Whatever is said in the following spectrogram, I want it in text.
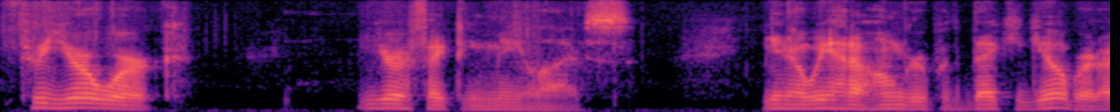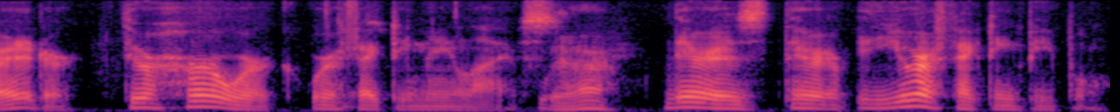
through your work, you're affecting many lives. You know, we had a home group with Becky Gilbert, our editor. Through her work, we're affecting many lives. We are. There is, there, you're affecting people.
